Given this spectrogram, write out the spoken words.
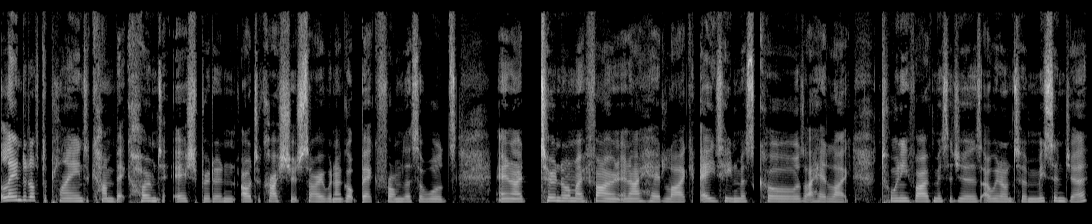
landed off the plane to come back home to Ashburton, oh to Christchurch, sorry, when I got back from this awards, and I turned on my phone and I had like 18 missed calls, I had like 25 messages. I went on to Messenger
